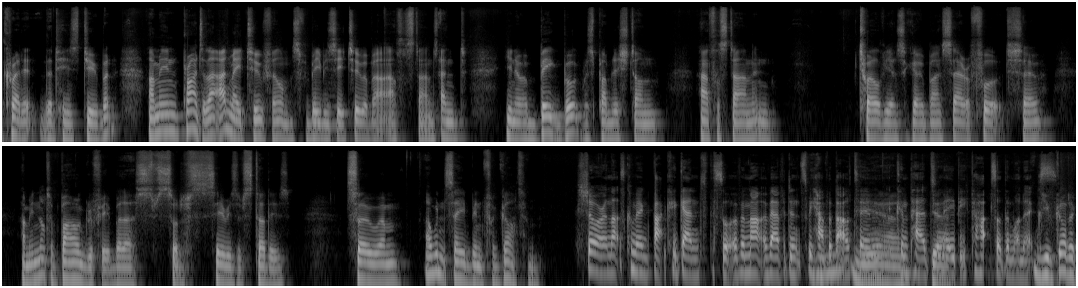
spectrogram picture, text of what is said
credit that he's due. But I mean, prior to that, I'd made two films for BBC Two about Athelstan, and you know, a big book was published on Athelstan in 12 years ago by Sarah Foot. So, I mean, not a biography, but a sort of series of studies. So, um, I wouldn't say he'd been forgotten. Sure, and that's coming back again to the sort of amount of evidence we have about him yeah, compared to yeah. maybe perhaps other monarchs. You've got to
